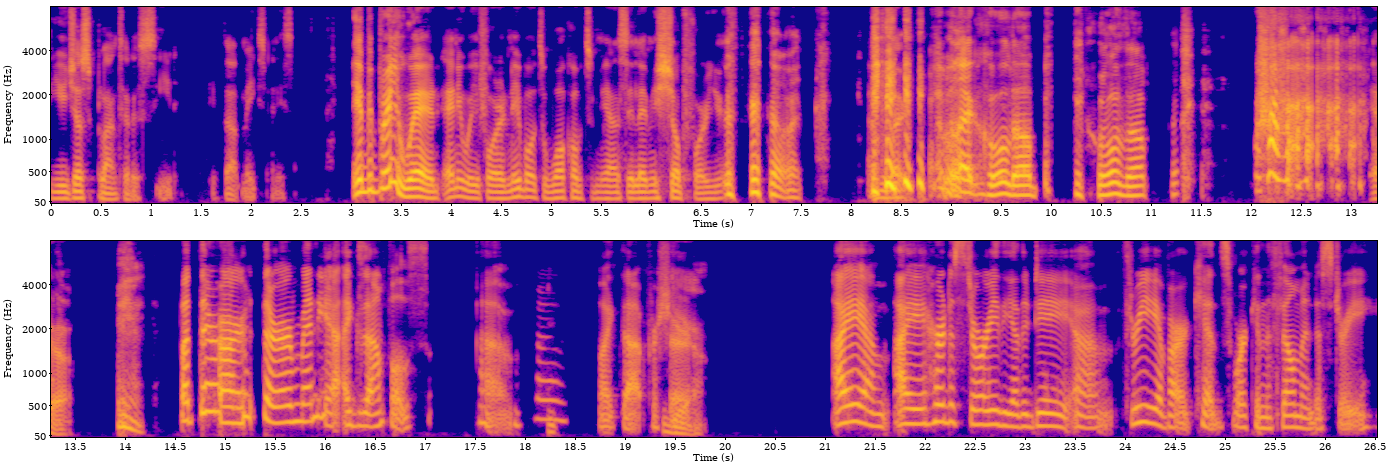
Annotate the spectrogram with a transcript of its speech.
you just planted a seed, if that makes any sense. It'd be pretty weird anyway for a neighbor to walk up to me and say, Let me shop for you. I'd, be like, I'd be like, hold up, hold up. yeah. But there are there are many examples um, like that for sure. Yeah. I um I heard a story the other day. Um, three of our kids work in the film industry.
